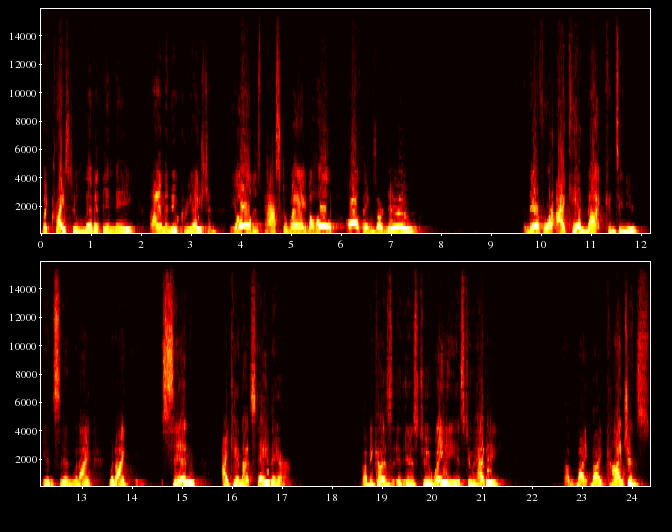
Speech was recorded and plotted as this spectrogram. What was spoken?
but Christ who liveth in me. I am a new creation. The old is passed away. Behold, all things are new. And therefore, I cannot continue in sin. When I, when I sin, I cannot stay there uh, because it is too weighty, it's too heavy. Uh, my, my conscience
